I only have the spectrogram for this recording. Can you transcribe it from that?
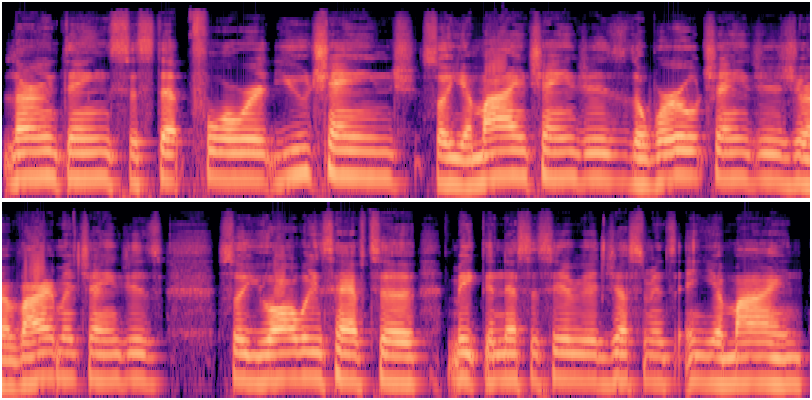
learn things to step forward. You change, so your mind changes, the world changes, your environment changes. So you always have to make the necessary adjustments in your mind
